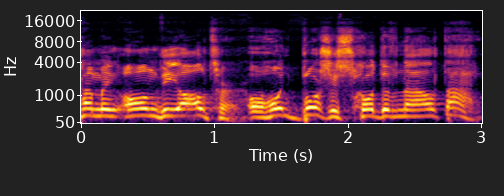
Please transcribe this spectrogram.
coming on the altar. Огонь Божий сходив на алтар.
